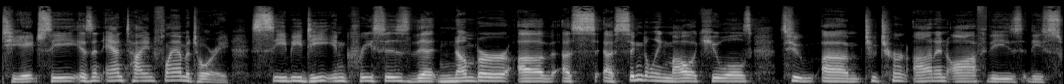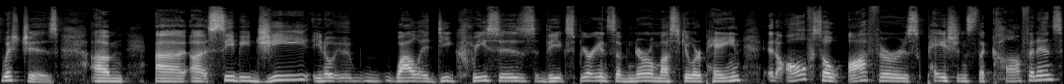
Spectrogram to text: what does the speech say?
THC is an anti-inflammatory. CBD increases the number of signaling molecules to um, to turn on and off these these switches. Um, uh, uh CBG, you know, while it decreases the experience of neuromuscular pain, it also offers patients the confidence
